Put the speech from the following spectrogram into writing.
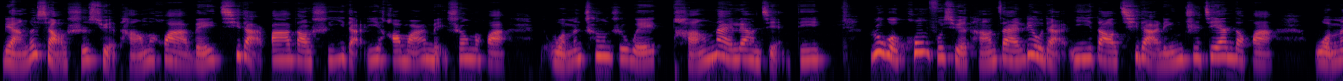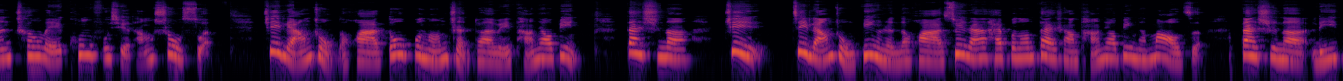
两个小时血糖的话为七点八到十一点一毫摩尔每升的话。我们称之为糖耐量减低。如果空腹血糖在六点一到七点零之间的话，我们称为空腹血糖受损。这两种的话都不能诊断为糖尿病。但是呢，这这两种病人的话，虽然还不能戴上糖尿病的帽子，但是呢，离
